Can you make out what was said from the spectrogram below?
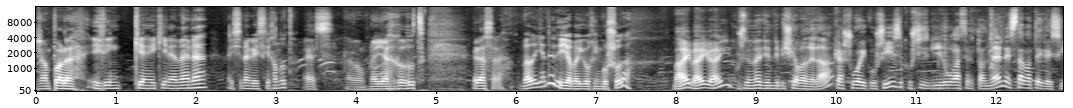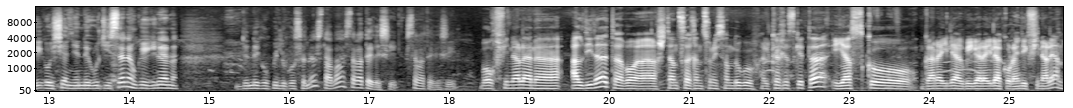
Jean-Paul irrinkenekin hemen, aizena gaizki jandut? Ez. Ah, bon, nahiago dut. Beraz, bada jende deia baigo jingo da? Bai, bai, bai, ikusten da jende pixka badela. Kasua ikusiz, ikusiz giroga zertan den, ez da bate gaizki. Goizian jende gutxi zen, eunke eginen jende kopiluko zen ez da ba, ez da bate gaizki, ez da bate gaizki. Bor, finalen uh, aldi da eta bo, asteantza rentzun izan dugu elkarrizketa, iazko garaileak, bi garaileak oraindik finalean?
